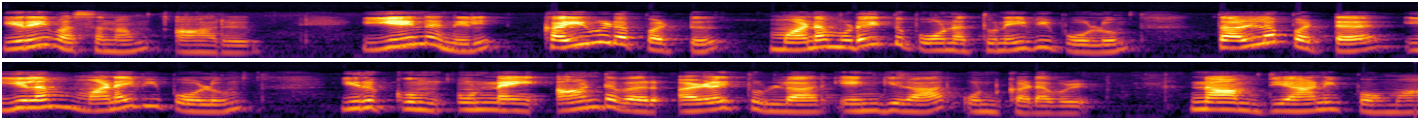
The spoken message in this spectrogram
இறைவசனம் ஆறு. ஏனெனில் கைவிடப்பட்டு மனமுடைத்து போன துணைவி போலும் தள்ளப்பட்ட இளம் மனைவி போலும் இருக்கும் உன்னை ஆண்டவர் அழைத்துள்ளார் என்கிறார் உன் கடவுள். நாம் தியானிப்போமா?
